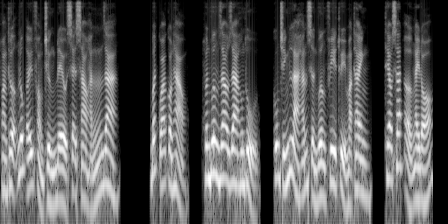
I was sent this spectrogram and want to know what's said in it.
Hoàng thượng lúc ấy phỏng trừng đều sẽ sao hắn ra. Bất quá con hảo, Huân Vương giao ra hung thủ, cũng chính là hắn sườn vương phi Thủy Mạt Thanh, theo sát ở ngày đó,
